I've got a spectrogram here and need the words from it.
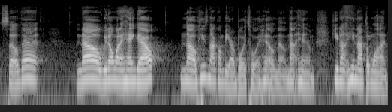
Sell that. No, we don't want to hang out. No, he's not gonna be our boy toy. Hell no, not him. He not he not the one.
